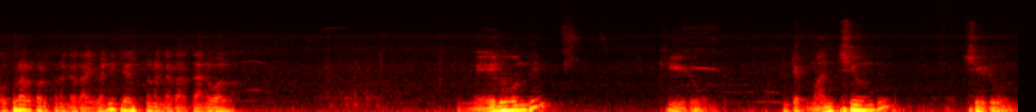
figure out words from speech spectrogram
గోపురాలు కడుతున్నాం కదా ఇవన్నీ చేస్తున్నాం కదా దానివల్ల. మేలు ఉంది కీడు ఉంది. అంటే మంచి ఉంది చెడు ఉంది.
